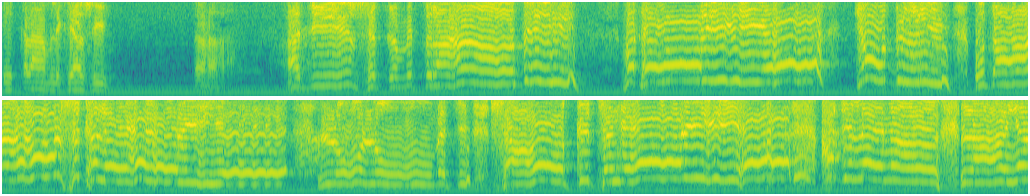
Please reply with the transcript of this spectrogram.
ایک کلام لکھیا سی۔ اجی سک مترا دی ودھیری کیوں دلی اداس شوق چنگیری ہے اج لینا لایا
